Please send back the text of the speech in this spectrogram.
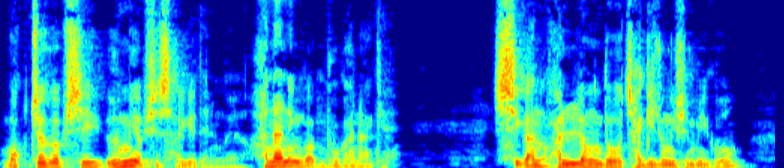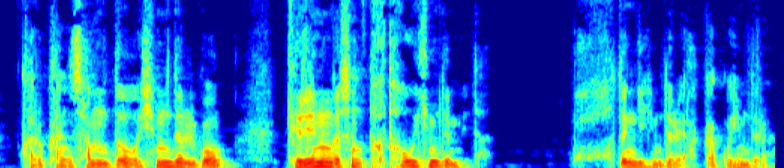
목적 없이 의미 없이 살게 되는 거예요. 하나님과 무관하게. 시간 활용도 자기중심이고, 거룩한 삶도 힘들고, 드리는 것은 더더욱 힘듭니다. 모든 게 힘들어요. 아깝고 힘들어.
